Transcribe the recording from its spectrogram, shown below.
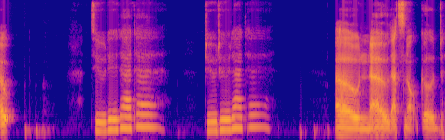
Oh. Do do da da. Do do da da. Oh no, that's not good.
